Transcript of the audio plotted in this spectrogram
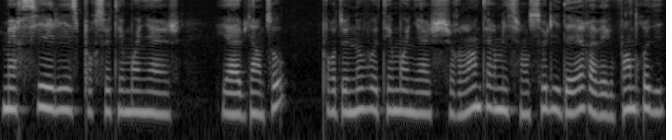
Merci Élise pour ce témoignage et à bientôt pour de nouveaux témoignages sur l'intermission solidaire avec Vendredi.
